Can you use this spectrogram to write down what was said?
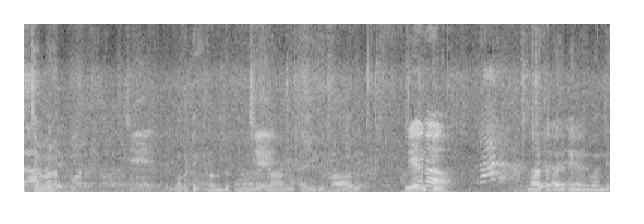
వచ్చాం మనం. ఒకటి రెండు మూడు నాలుగు ఐదు ఆరు ఏడు నాతో కలిపి ఎనిమిది మంది.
